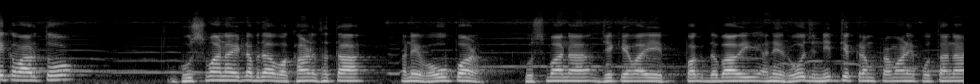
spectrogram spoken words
એકવાર તો ઘુષ્માના એટલા બધા વખાણ થતા અને વહુ પણ ઘુષ્માના જે કહેવાય એ પગ દબાવી અને રોજ નિત્યક્રમ પ્રમાણે પોતાના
